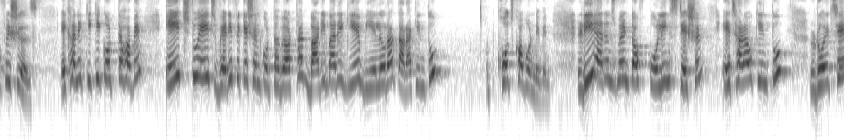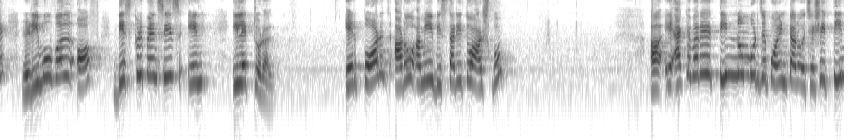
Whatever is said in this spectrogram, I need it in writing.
officials. এখানে কি কি করতে হবে? এইচ টু এইচ ভেরিফিকেশন করতে হবে। অর্থাৎ বাড়ি বাড়ি গিয়ে বিএলওরা তারা কিন্তু খোঁজ খবর নেবেন। রিঅ্যারেঞ্জমেন্ট অফ পোলিং স্টেশন এছাড়াও কিন্তু রয়েছে removal of discrepancies in electoral এরপর আরও আমি বিস্তারিত আসব। একেবারে তিন নম্বর যে পয়েন্টটা রয়েছে, সেই তিন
